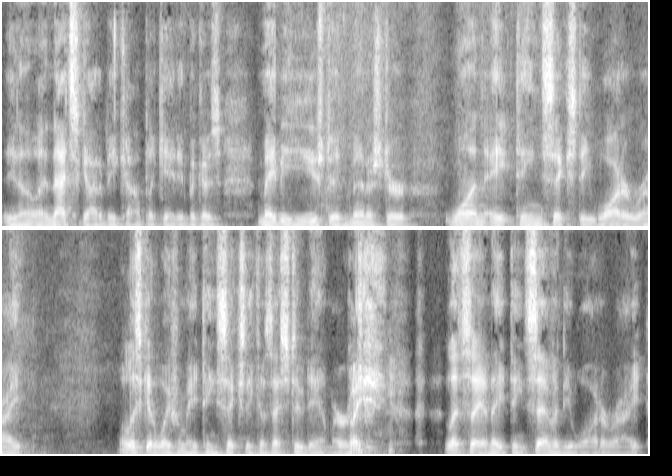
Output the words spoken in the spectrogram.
you know, and that's got to be complicated because maybe you used to administer one 1860 water right. Well, let's get away from 1860 because that's too damn early. let's say an 1870 water right.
